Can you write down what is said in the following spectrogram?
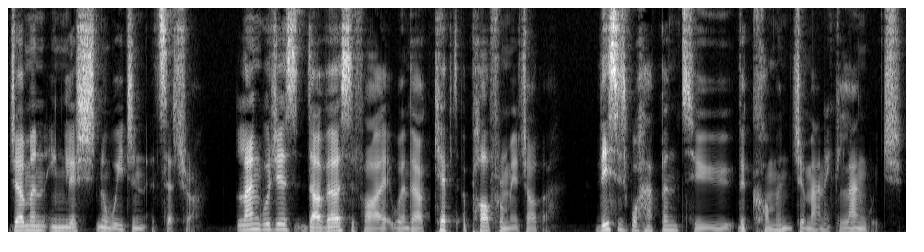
German, English, Norwegian, etc. Languages diversify when they are kept apart from each other. This is what happened to the common Germanic language.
